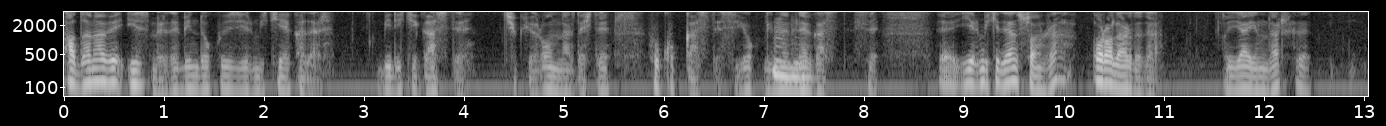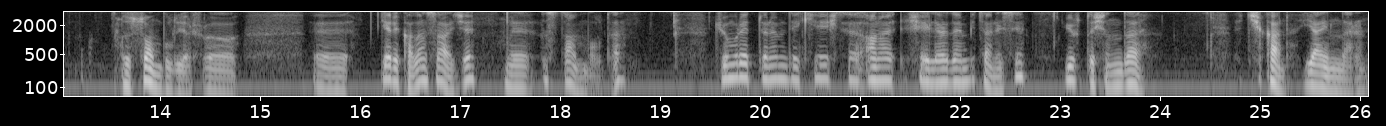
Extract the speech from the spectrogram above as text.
Adana ve İzmir'de 1922'ye kadar bir iki gazete çıkıyor. Onlar da işte hukuk gazetesi yok bilmem hı hı. ne gazetesi. 22'den sonra oralarda da yayınlar e, son buluyor. E, geri kalan sadece e, İstanbul'da. Cumhuriyet dönemindeki işte ana şeylerden bir tanesi yurt dışında çıkan yayınların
